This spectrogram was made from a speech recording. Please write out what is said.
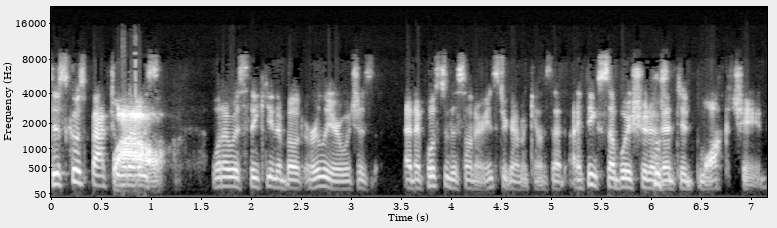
This goes back to what I was what I was thinking about earlier, which is and I posted this on our Instagram accounts that I think Subway should have invented blockchain.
